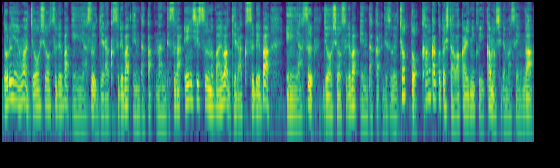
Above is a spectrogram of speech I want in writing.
ドル円は上昇すれば円安、下落すれば円高なんですが、円指数の場合は下落すれば円安、上昇すれば円高ですので、ちょっと感覚としては分かりにくいかもしれませんが、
